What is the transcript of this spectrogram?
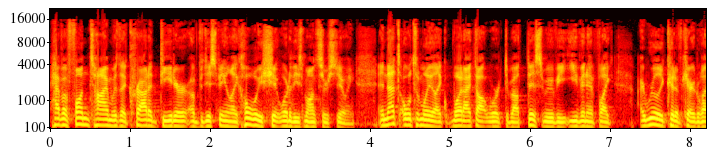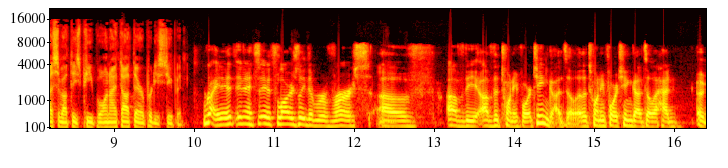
have a fun time with a crowded theater of just being like, holy shit, what are these monsters doing? And that's ultimately like what I thought worked about this movie, even if like I really could have cared less about these people and I thought they were pretty stupid. Right. It, it's it's largely the reverse mm-hmm. of of the of the 2014 Godzilla. The 2014 Godzilla had a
